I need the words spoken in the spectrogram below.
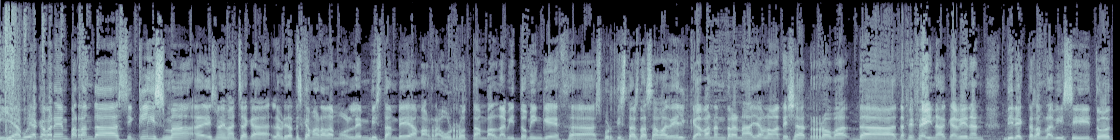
I avui acabarem parlant de ciclisme. Eh, és una imatge que la veritat és que m'agrada molt. L'hem vist també amb el Raül Rota, amb el David Domínguez, eh, esportistes de Sabadell que van entrenar i amb la mateixa roba de, de fer feina, que venen directes amb la bici i tot.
